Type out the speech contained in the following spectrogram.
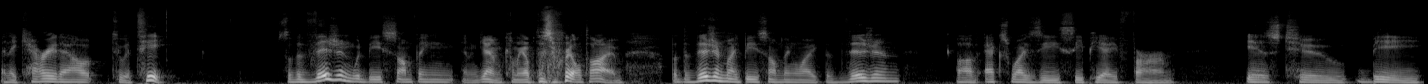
and they carry it out to a T. So the vision would be something, and again, I'm coming up with this real time, but the vision might be something like the vision of XYZ CPA firm is to be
